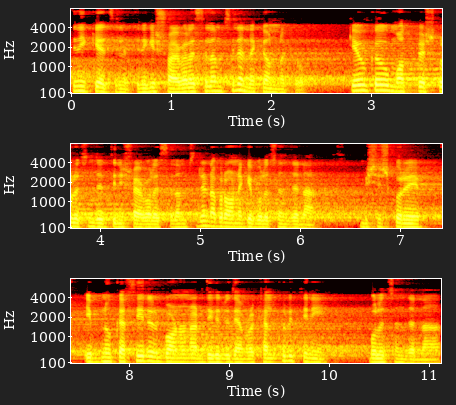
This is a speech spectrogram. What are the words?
তিনি কে ছিলেন? তিনি কি সোহেব আলাইসাল্লাম ছিলেন নাকি অন্য কেউ? কেউ কেউ মত পেশ করেছেন যে তিনি সোহেব আলাইসাল্লাম ছিলেন, আবার অনেকে বলেছেন যে না। বিশেষ করে ইবনু কাসিরের বর্ণনার দিকে যদি আমরা খেয়াল করি, তিনি বলেছেন যে না,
